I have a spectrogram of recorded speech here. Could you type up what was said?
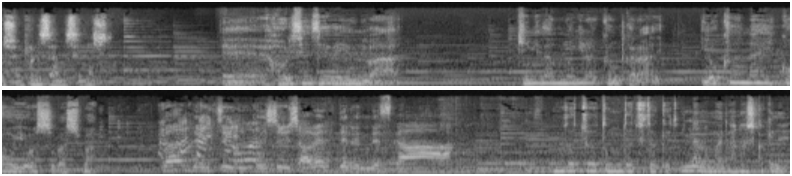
申し訳ございませんでしたえー、堀先生が言うには君が麦野君から良くない行為をしばしば。なんで宇宙人と一緒に喋ってるんですか？友達は友達だけど。みんなの前で話しかけないで。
